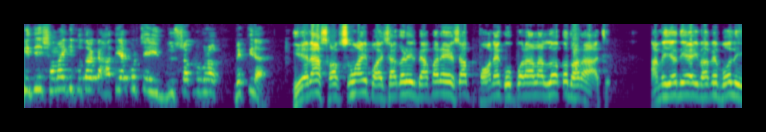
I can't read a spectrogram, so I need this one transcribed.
বিধির সময় কি কোথাও একটা হাতিয়ার করছে এই দুঃচক্রগুলো ব্যক্তিরা? এরা সব সময় পয়সা কড়ির ব্যাপারে এসব অনেক উপরওয়ালার লোকও ধরা আছে। আমি যদি এইভাবে বলি,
